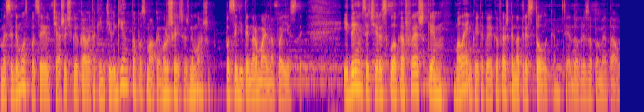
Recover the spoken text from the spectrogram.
Ми сидимо з цією чашечкою кави так інтелігентно посмакуємо. Грошей ж нема, щоб посидіти нормально поїсти. І дивимося через скло кафешки, маленької такої кафешки на три столики. Це я добре запам'ятав.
